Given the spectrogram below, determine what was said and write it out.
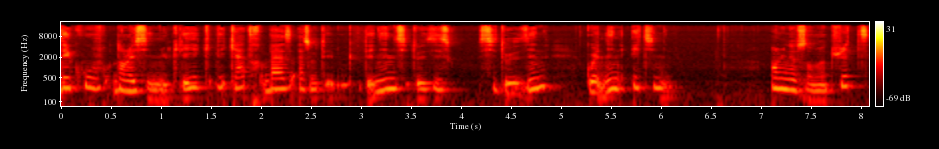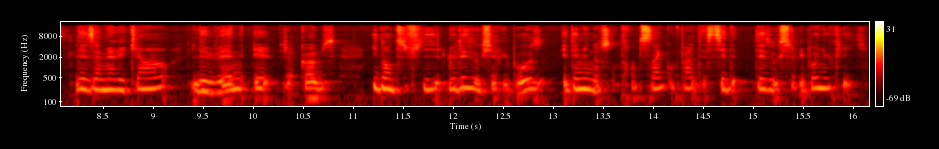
découvre dans l'acide nucléique les quatre bases azotées, donc cytosine, guanine et thymine. En 1928, les Américains Leven et Jacobs identifient le désoxyribose et dès 1935, on parle d'acide désoxyribonucléique.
